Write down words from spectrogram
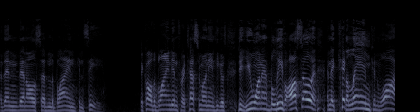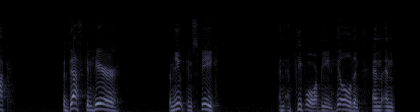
And then, then all of a sudden, the blind can see. They call the blind in for a testimony, and he goes, Do you want to believe also? And, and they kick. The lame can walk. The deaf can hear. The mute can speak and, and people are being healed. And, and, and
